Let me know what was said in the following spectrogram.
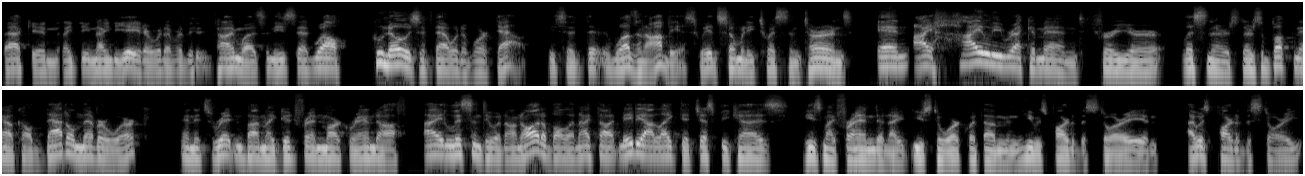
back in 1998 or whatever the time was. And he said, Well, who knows if that would have worked out? He said, It wasn't obvious. We had so many twists and turns. And I highly recommend for your listeners, there's a book now called That'll Never Work. And it's written by my good friend Marc Randolph. I listened to it on Audible and I thought maybe I liked it just because he's my friend and I used to work with him and he was part of the story. And I was part of the story,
